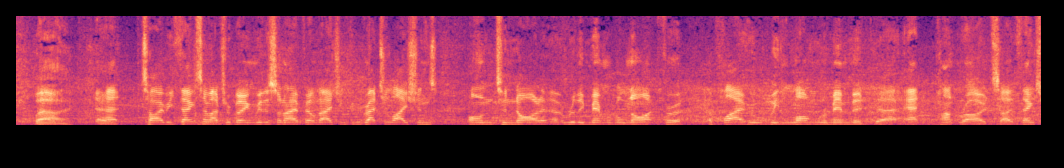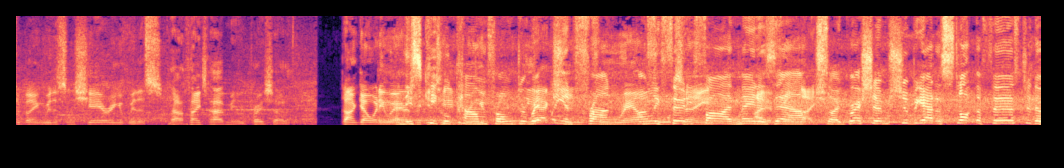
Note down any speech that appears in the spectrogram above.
well, uh, Toby, thanks so much for being with us on AFL Nation. Congratulations on tonight, a really memorable night for a, a player who will be long remembered uh, at Punt Road. So thanks for being with us and sharing it with us. No, thanks for having me. Appreciate it. Don't go anywhere. And this kick will come from directly in front, only 35 metres out. Nation. So Gresham should be able to slot the first to the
